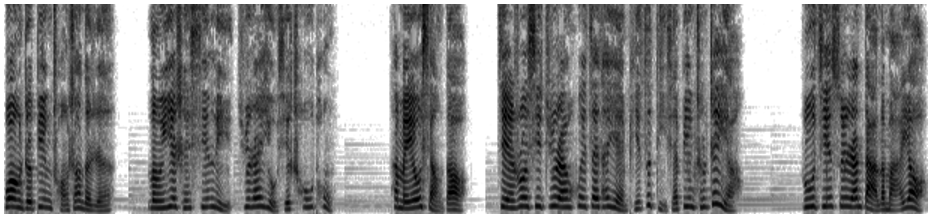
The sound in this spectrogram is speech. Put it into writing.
望着病床上的人。冷夜晨心里居然有些抽痛，他没有想到简若曦居然会在他眼皮子底下病成这样。如今虽然打了麻药，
